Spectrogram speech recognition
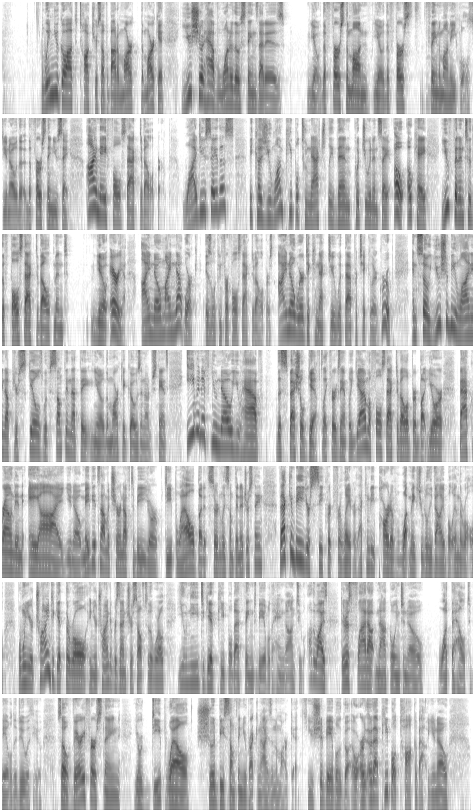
When you go out to talk to yourself about a mark the market, you should have one of those things that is you know the first among you know the first thing among equals you know the, the first thing you say i'm a full stack developer. Why do you say this? Because you want people to naturally then put you in and say oh okay you fit into the full stack development you know area. I know my network is looking for full stack developers. I know where to connect you with that particular group. And so you should be lining up your skills with something that they you know the market goes and understands. Even if you know you have the special gift. Like, for example, yeah, I'm a full stack developer, but your background in AI, you know, maybe it's not mature enough to be your deep well, but it's certainly something interesting. That can be your secret for later. That can be part of what makes you really valuable in the role. But when you're trying to get the role and you're trying to present yourself to the world, you need to give people that thing to be able to hang on to. Otherwise, they're just flat out not going to know what the hell to be able to do with you. So, very first thing, your deep well should be something you recognize in the market. You should be able to go, or, or that people talk about, you know,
